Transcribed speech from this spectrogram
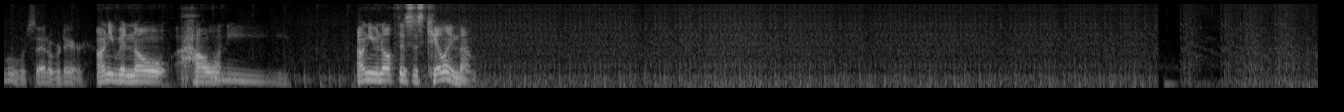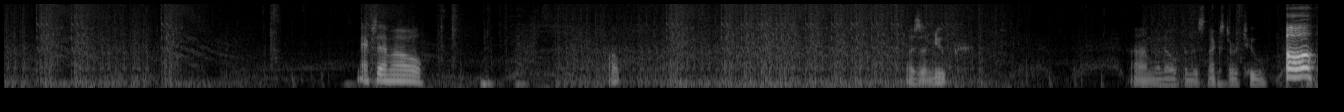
Ooh, what's that over there? I don't even know how. Money. I don't even know if this is killing them. Max ammo. Oh. There's a nuke. I'm gonna open this next door too. Oh,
